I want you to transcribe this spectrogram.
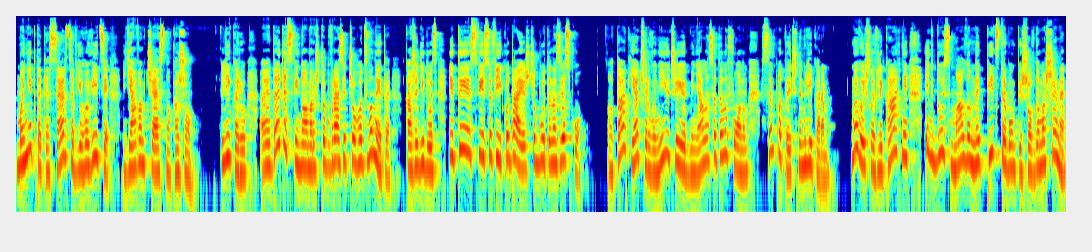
Мені б таке серце в його віці, я вам чесно кажу. Лікарю, е, дайте свій номер, щоб в разі чого дзвонити, каже дідусь, і ти свій Софійко даєш, щоб бути на зв'язку. Отак я, червоніючи, й обмінялася телефоном з симпатичним лікарем. Ми вийшли з лікарні, і дідусь мало не підстрибом пішов до машини,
